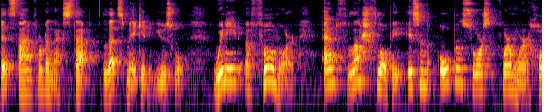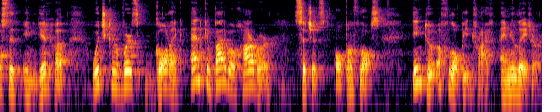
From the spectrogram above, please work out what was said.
It's time for the next step. Let's make it useful. We need a firmware and Flash Floppy is an open source firmware hosted in GitHub which converts Gotek and compatible hardware such as OpenFlops into a floppy drive emulator.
